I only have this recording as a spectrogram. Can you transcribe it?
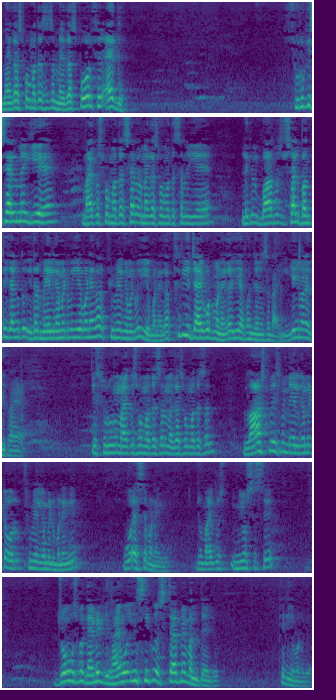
मेगास्पोर मदर सेल से मेगास्पोर, फिर एग शुरू की सेल में ये है माइक्रोस्पोर मदर सेल और मेगास्पोर मदर सेल में ये है, लेकिन बाद में जब सेल बनती जाएँगे तो इधर मेल गमेंट में ये बनेगा और फीमेल गमेंट में ये बनेगा, फिर ये जायगोट बनेगा, ये एफन जनरेशन आएगी, यही मैंने दिखाया है। कि शुरू में microspore mother cell megaspore mother cell last में इसमें मेल गमेट और फीमेल गमेट बनेंगे, वो ऐसे बनेंगे, जो माइक्रोमियोसिस से, जो उसमें गैमेट दिखाए, वो इन सीक्वेंस स्टेप में बनते हैं जो, फिर ये बन गए।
